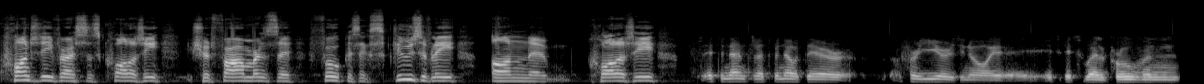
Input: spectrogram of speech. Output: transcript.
Quantity versus quality. Should farmers uh, focus exclusively on uh, quality? It's an answer that's been out there for years. You know, it's it's well proven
